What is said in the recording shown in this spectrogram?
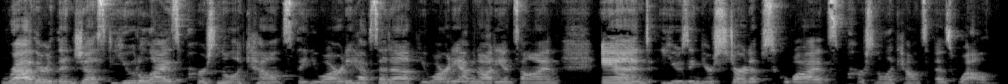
rather than just utilize personal accounts that you already have set up, you already have an audience on, and using your startup squad's personal accounts as well.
